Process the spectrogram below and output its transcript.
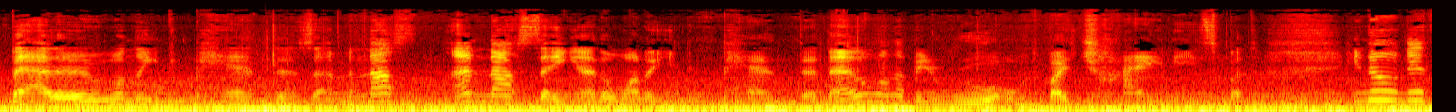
better we want independence I'm not I'm not saying I don't want to independent I don't want to be ruled by Chinese but you know that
